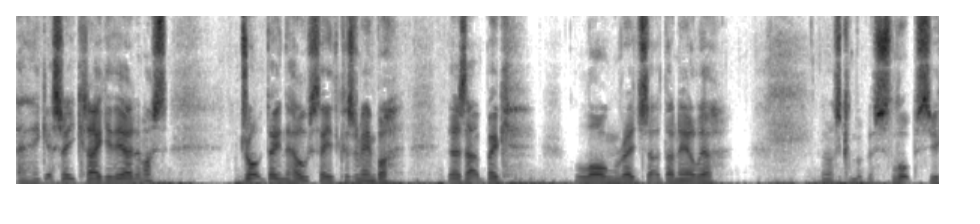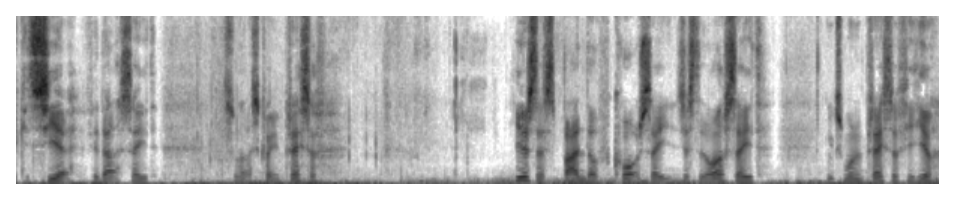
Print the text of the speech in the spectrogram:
and it gets right craggy there and it must drop down the hillside because remember there's that big long ridge that I done earlier and I was coming up the slope so you could see it from that side so that's quite impressive. Here's this band of quartzite just to the other side, looks more impressive here.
